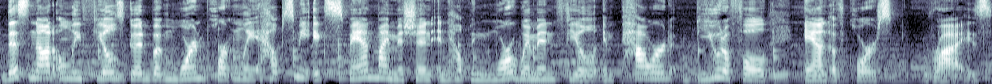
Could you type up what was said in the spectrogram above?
This not only feels good, but more importantly, it helps me expand my mission in helping more women feel empowered, beautiful, and of course, rise.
